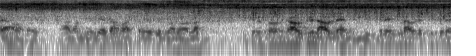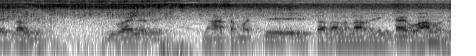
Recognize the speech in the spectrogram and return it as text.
आहे आवड आहे. आता मी घेता मस्त पैकी बनवला तिकडे दोन गावठी लावले आणि इकडे एक लावले तिकडे एक लावले. दिवायलाच आहे. ना आता मच्छी तलाला लावले. काय वा मग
